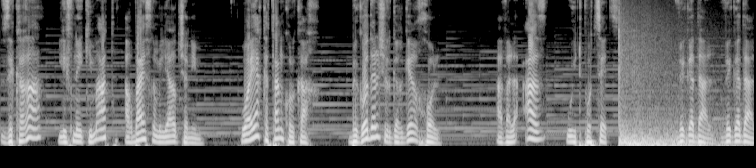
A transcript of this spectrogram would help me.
זה קרה לפני כמעט 14 מיליארד שנים. הוא היה קטן כל כך, בגודל של גרגר חול. אבל אז הוא התפוצץ. וגדל וגדל,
